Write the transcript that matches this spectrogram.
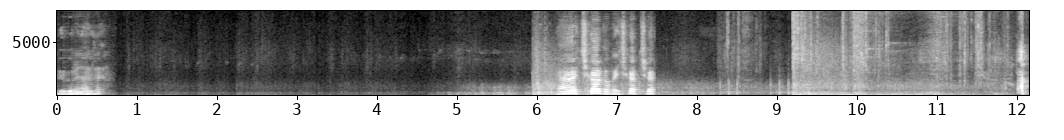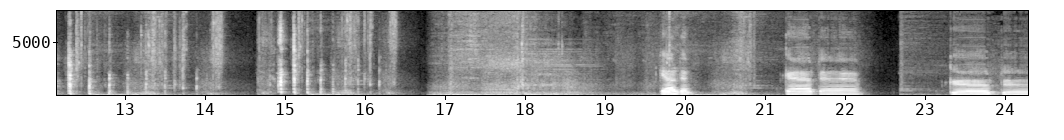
Öbürü nerede? Ha çıkar kafayı çıkar çıkar. Geldim. Geldim. Geldim.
